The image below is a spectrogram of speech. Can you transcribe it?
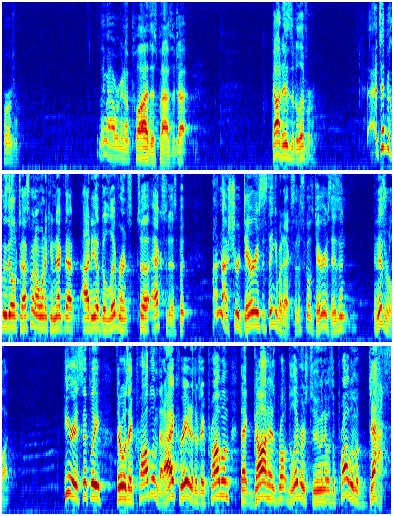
the Persian. Think about how we're going to apply this passage. I, God is the deliverer. Uh, typically, the Old Testament, I want to connect that idea of deliverance to Exodus, but I'm not sure Darius is thinking about Exodus because Darius isn't an Israelite. Here is simply there was a problem that I created, there's a problem that God has brought deliverance to, and it was a problem of death.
